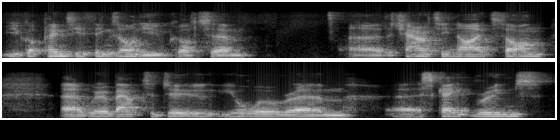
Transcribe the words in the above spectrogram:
you've got plenty of things on. You've got um, uh, the charity nights on. Uh, we're about to do your um, uh, escape rooms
